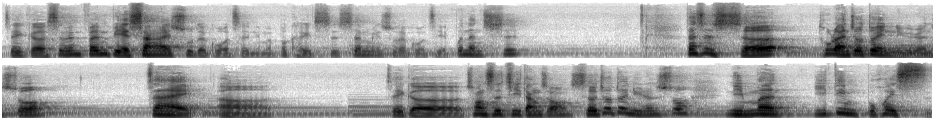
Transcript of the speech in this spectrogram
这个是分分别善爱树的果子，你们不可以吃；生命树的果子也不能吃。”但是蛇突然就对女人说：“在呃这个创世纪当中，蛇就对女人说：‘你们一定不会死，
